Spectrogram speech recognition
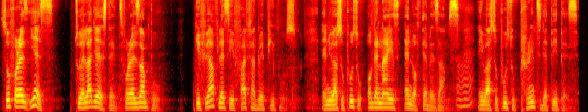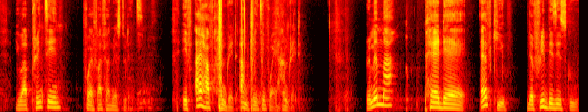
So for us, yes, to a larger extent. For example, if you have let's say 500 pupils and you are supposed to organize end of term exams, mm-hmm. and you are supposed to print the papers, you are printing for a 500 students. If I have 100, I'm printing for 100. Remember, per the F cube, the free basic school,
